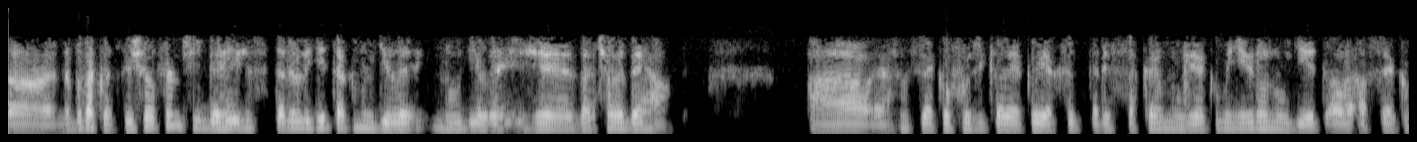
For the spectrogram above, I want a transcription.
Uh, nebo takhle, slyšel jsem příběhy, že se tady lidi tak nudili, nudili že začali běhat. A já jsem si jako furt říkal, jako jak se tady sakra může jako mi někdo nudit, ale asi jako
